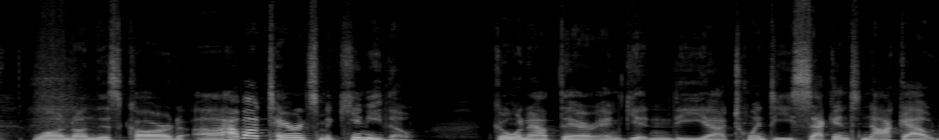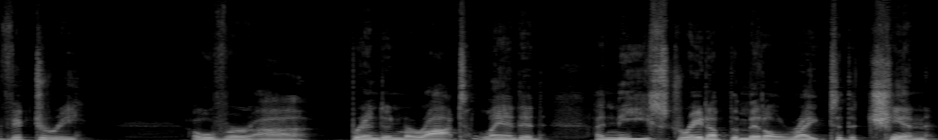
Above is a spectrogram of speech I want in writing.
won on this card. Uh, how about Terrance McKinney though, going out there and getting the uh, 20 second knockout victory over uh, Brendan Marotte. Landed a knee straight up the middle, right to the chin,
